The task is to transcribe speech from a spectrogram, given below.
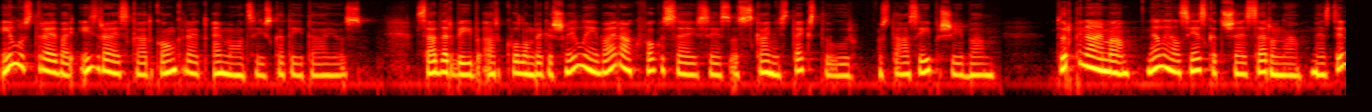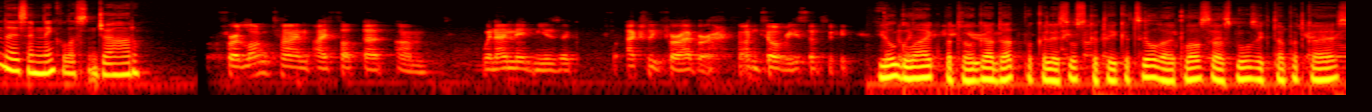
ilustrē vai izraisa kādu konkrētu emociju skatītājos. Sadarbība ar Kolumbeka Švilī vairāk fokusējusies uz skaņas tekstūru, uz tās īpašībām. Turpinājumā neliels ieskats šajā sarunā. Mēs dzirdēsim Nikolasu Džāru. For a long time, I thought that um, when I made music, actually forever until recently. Ilgu laiku, pat vēl gadu atpakaļ, es uzskatīju, ka cilvēki klausās mūziku tāpat kā es,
